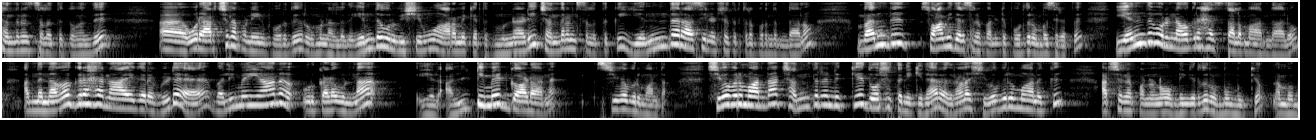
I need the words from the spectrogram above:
சந்திரன் ஸ்தலத்துக்கு வந்து ஒரு அர்ச்சனை பண்ணின்னு போகிறது ரொம்ப நல்லது. எந்த ஒரு விஷயமும் ஆரம்பிக்கிறதுக்கு முன்னாடி சந்திரன் ஸ்தலத்துக்கு எந்த ராசி நட்சத்திரத்தில் பிறந்திருந்தாலும் வந்து சுவாமி தரிசனம் பண்ணிட்டு போகிறது ரொம்ப சிறப்பு. எந்த ஒரு நவக்கிரக ஸ்தலமாக இருந்தாலும் அந்த நவக்கிரக நாயகரை விட வலிமையான ஒரு கடவுள்னா அல்டிமேட் காடான சிவபெருமான் தான். சிவபெருமான் தான் சந்திரனுக்கே தோஷத்தை நிற்கினார் அதனால் சிவபெருமானுக்கு அர்ச்சனை பண்ணணும் அப்படிங்கிறது ரொம்ப முக்கியம். நம்ம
